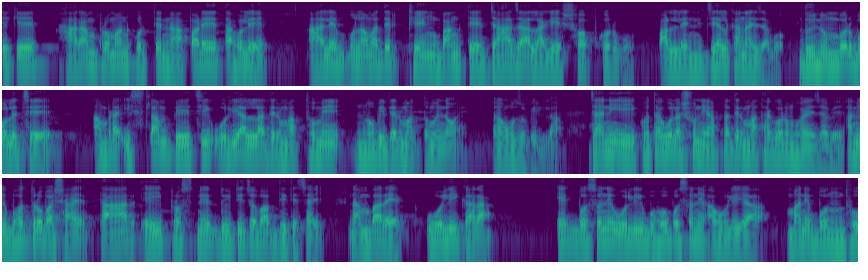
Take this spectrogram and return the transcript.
থেকে হারাম প্রমাণ করতে না পারে, তাহলে আলেম উলামাদের ঠেং বাংতে যা যা লাগে সব করব। পারলে জেলখানায় যাব। দুই নম্বর বলেছে, আমরা ইসলাম পেয়েছি অলি আল্লাদের মাধ্যমে, নবীদের মাধ্যমে নয়। নাউজুবিল্লাহ। জানি এই কথাগুলো শুনে আপনাদের মাথা গরম হয়ে যাবে। আমি ভদ্র ভাষায় তার এই প্রশ্নের দুইটি জবাব দিতে চাই। নাম্বার এক, ওলি কারা? এক বসনে ওলি, বহু বসনে আউলিয়া। মানে বন্ধু,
